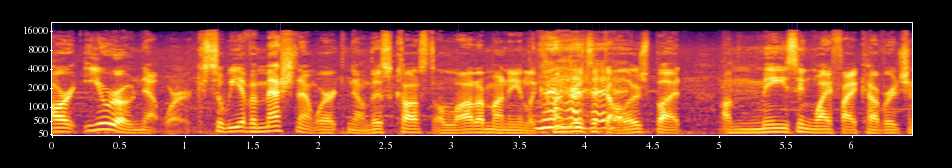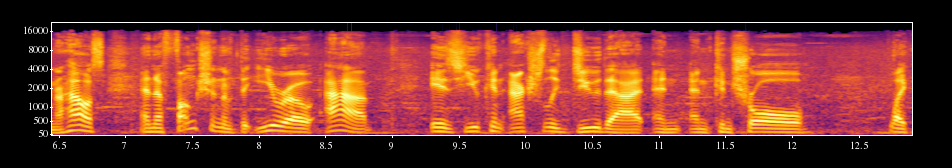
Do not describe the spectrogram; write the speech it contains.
our Eero network. So we have a mesh network. Now this cost a lot of money, like hundreds of dollars, but amazing Wi-Fi coverage in our house. And a function of the Eero app is you can actually do that and and control like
